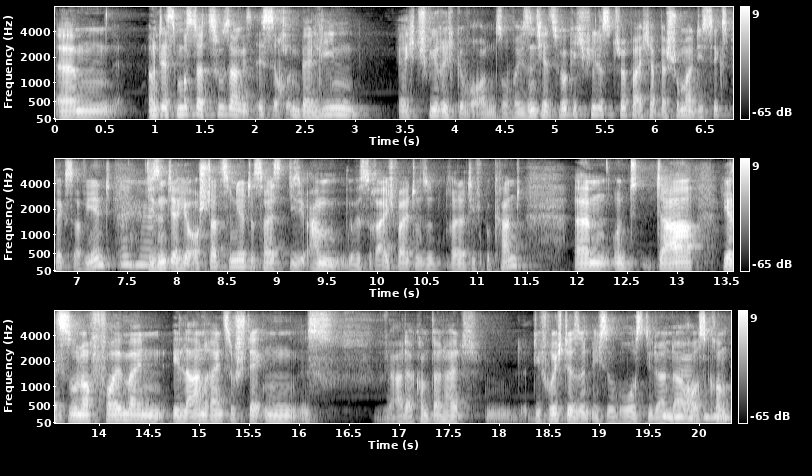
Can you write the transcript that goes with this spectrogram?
Ähm, und es muss dazu sagen, es ist auch in Berlin echt schwierig geworden. So, wir sind jetzt wirklich viele Stripper. Ich habe ja schon mal die Sixpacks erwähnt. Mhm. Die sind ja hier auch stationiert. Das heißt, die haben eine gewisse Reichweite und sind relativ bekannt. Ähm, und da jetzt so noch voll meinen Elan reinzustecken, ist, ja, da kommt dann halt, die Früchte sind nicht so groß, die dann da rauskommen.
